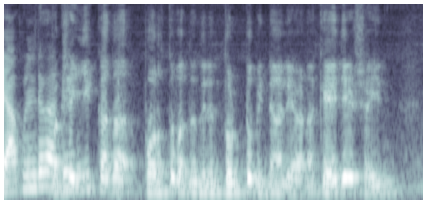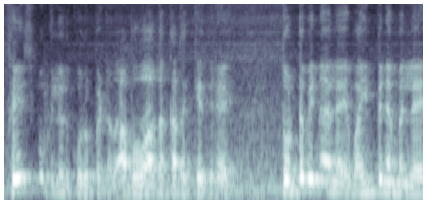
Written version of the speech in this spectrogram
രാഹുലിന്റെ പക്ഷെ ഈ കഥ പുറത്തു വന്നതിന് തൊട്ടു പിന്നാലെയാണ് കെ ജെ ഷൈൻ ഫേസ്ബുക്കിൽ ഒരു കുറിപ്പിട്ടത് അപവാദ കഥയ്ക്കെതിരെ. തൊട്ടു പിന്നാലെ Vypin M L A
